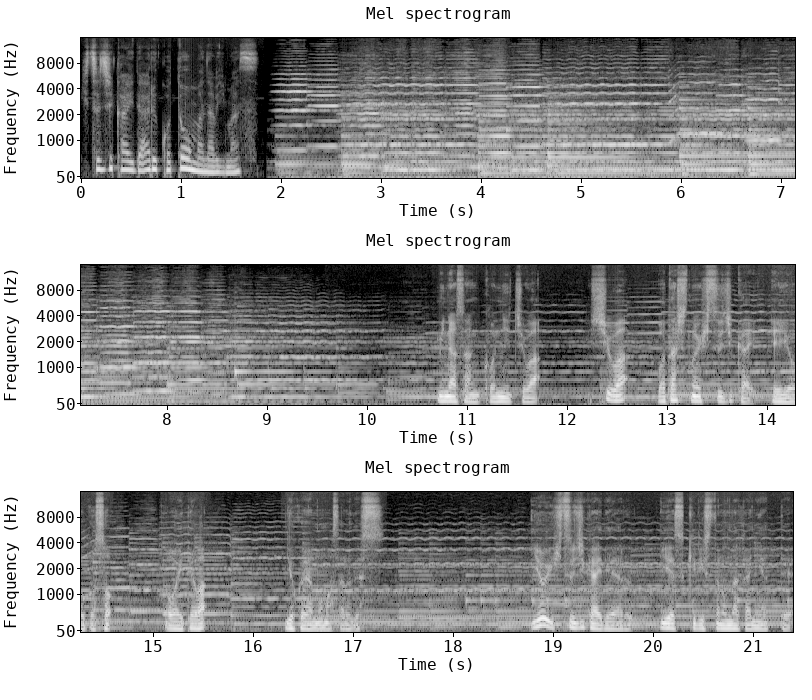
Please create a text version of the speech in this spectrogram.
羊飼いであることを学びます。皆さんこんにちは。主は私の羊飼いへようこそ。お相手は横山勝です。良い羊飼いであるイエス・キリストの中にあって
